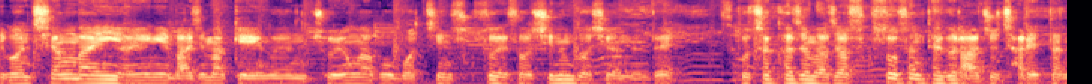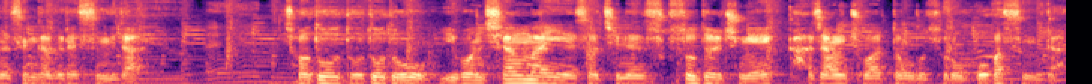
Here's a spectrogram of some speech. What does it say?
이번 치앙마이 여행의 마지막 계획은 조용하고 멋진 숙소에서 쉬는 것이었는데 도착하자마자 숙소 선택을 아주 잘했다는 생각을 했습니다. 저도 도도도 이번 치앙마이에서 지낸 숙소들 중에 가장 좋았던 곳으로 뽑았습니다.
